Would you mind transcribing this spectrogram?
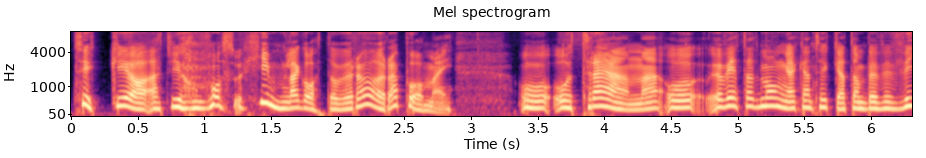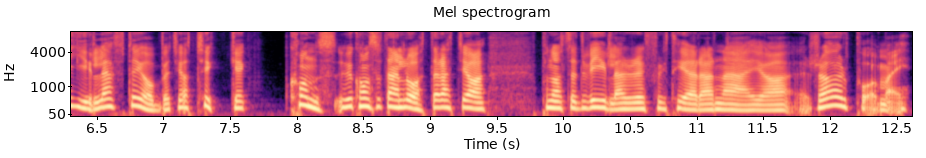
tycker jag att jag mår så himla gott av att röra på mig och, och träna. Och jag vet att många kan tycka att de behöver vila efter jobbet. Jag tycker, konst, hur konstigt det låter, att jag på något sätt vilar och reflekterar när jag rör på mig.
